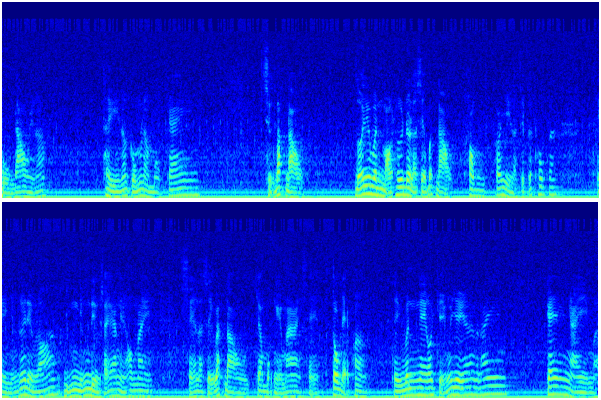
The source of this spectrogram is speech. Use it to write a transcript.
buồn đau gì đó? Thì nó cũng là một cái sự bắt đầu. Đối với Vinh mọi thứ đều là sự bắt đầu không có gì là sự kết thúc đó thì những cái điều đó những những điều xảy ra ngày hôm nay sẽ là sự bắt đầu cho một ngày mai sẽ tốt đẹp hơn. Thì Vinh nghe câu chuyện của Duy á mình thấy cái ngày mà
